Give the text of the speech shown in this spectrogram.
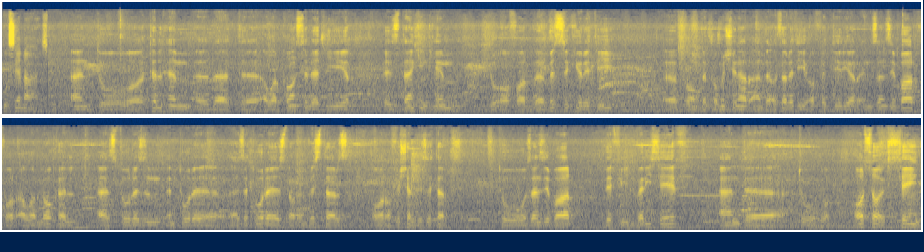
kuhusiana na and to uh, tell him uh, that uh, our consulate here is thanking him to offer the best security from the Commissioner and the Authority of Interior in Zanzibar for our local as tourism and tour, as a tourist or investors or official visitors to Zanzibar. They feel very safe and uh, to also exchange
